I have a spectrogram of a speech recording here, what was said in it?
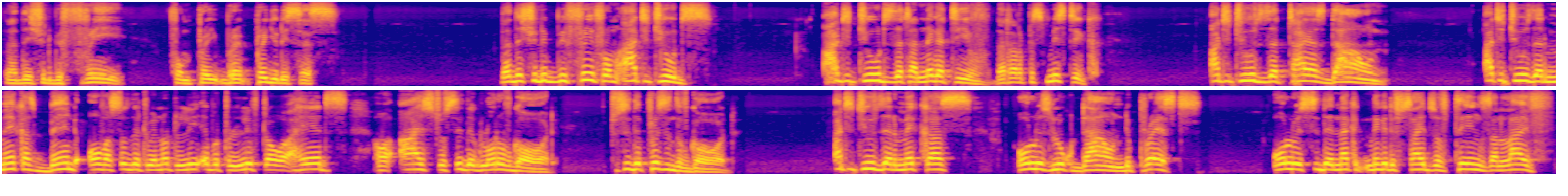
that they should be free from pre- prejudices, that they should be free from attitudes, attitudes that are negative, that are pessimistic, attitudes that tie us down, attitudes that make us bend over so that we're not able to lift our heads, our eyes to see the glory of God, to see the presence of God, attitudes that make us always look down, depressed, always see the negative sides of things and life.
